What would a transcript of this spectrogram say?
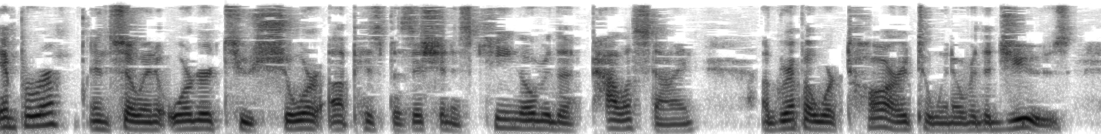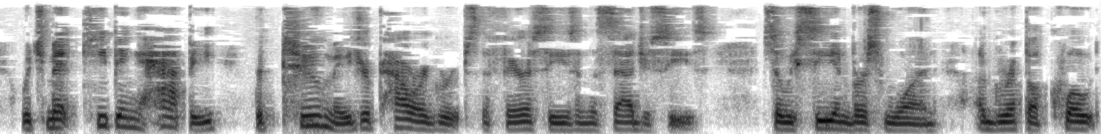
emperor. And so, in order to shore up his position as king over the Palestine, Agrippa worked hard to win over the Jews, which meant keeping happy the two major power groups, the Pharisees and the Sadducees. So we see in verse 1, Agrippa, quote,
